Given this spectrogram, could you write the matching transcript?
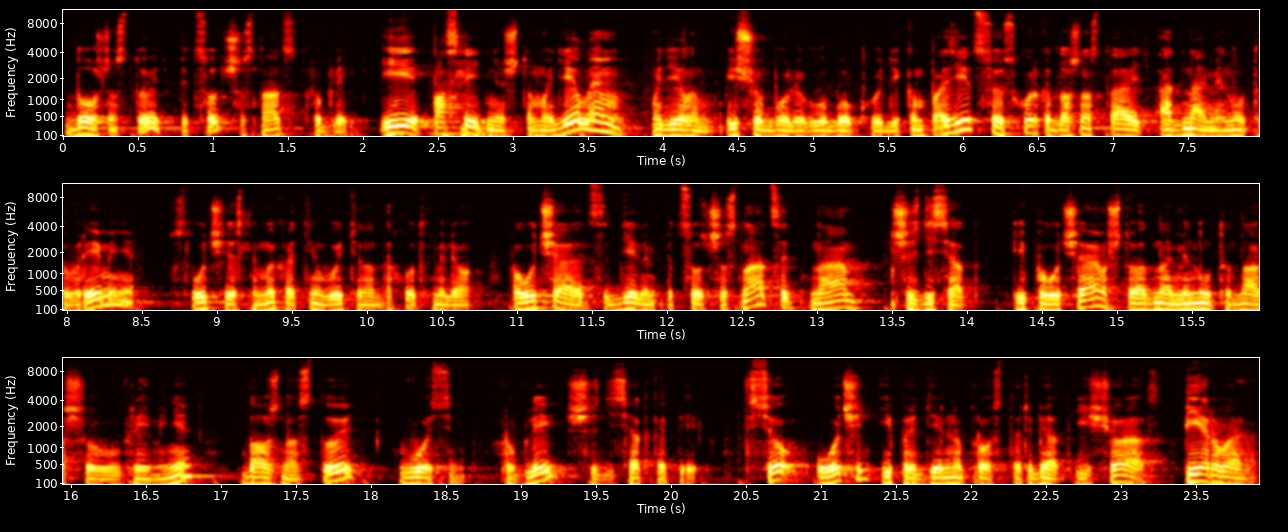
должен стоить 516 рублей. И последнее, что мы делаем, мы делаем еще более глубокую декомпозицию, сколько должна стоить одна минута времени в случае, если мы хотим выйти на доход в миллион. Получается, делим 516 на 60. И получаем, что одна минута нашего времени должна стоить 8 рублей 60 копеек. Все очень и предельно просто. Ребят, еще раз. Первое.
